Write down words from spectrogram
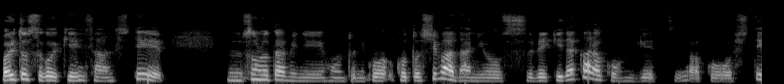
割とすごい計算して、うん、そのために本当にこ今年は何をすべきだから今月はこうして、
